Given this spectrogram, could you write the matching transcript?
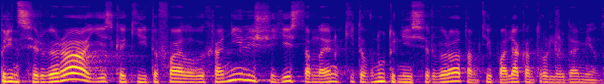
принт-сервера, есть какие-то файловые хранилища, есть там, наверное, какие-то внутренние сервера, там типа а контроллер домена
